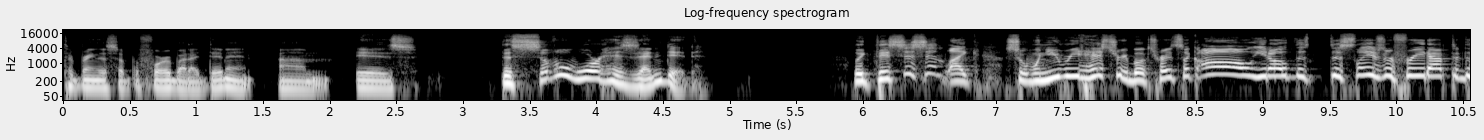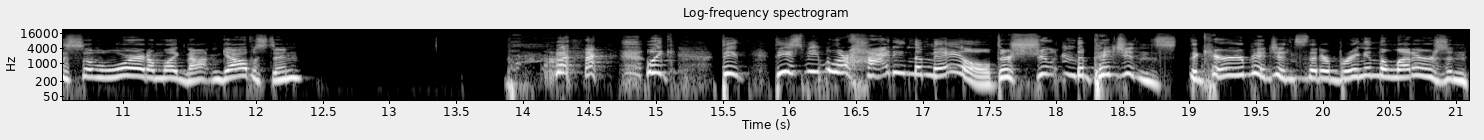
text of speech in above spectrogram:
to bring this up before but i didn't um is the civil war has ended. Like this isn't like so when you read history books right it's like oh you know the, the slaves are freed after the civil war and i'm like not in galveston like they, these people are hiding the mail. They're shooting the pigeons, the carrier pigeons that are bringing the letters, and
